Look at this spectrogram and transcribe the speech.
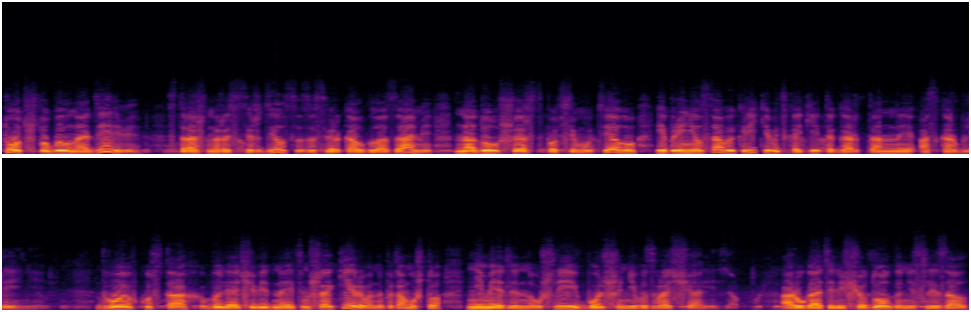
Тот, что был на дереве, страшно рассердился, засверкал глазами, надул шерсть по всему телу и принялся выкрикивать какие-то гортанные оскорбления. Двое в кустах были, очевидно, этим шокированы, потому что немедленно ушли и больше не возвращались. А ругатель еще долго не слезал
